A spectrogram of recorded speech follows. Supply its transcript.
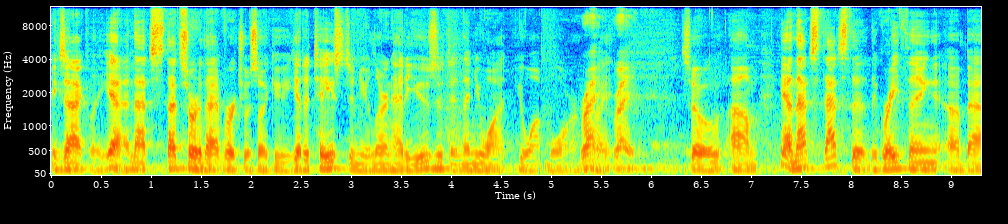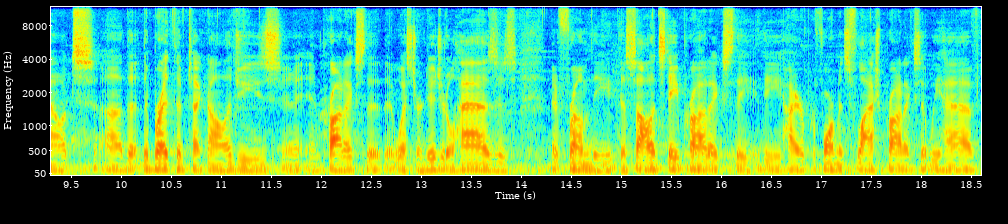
Exactly, yeah, and that's that's sort of that virtuous cycle. You get a taste and you learn how to use it, and then you want you want more. Right, right. So um, yeah, and that's that's the, the great thing about uh, the, the breadth of technologies and, and products that, that Western Digital has is that from the, the solid state products, the, the higher performance flash products that we have,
